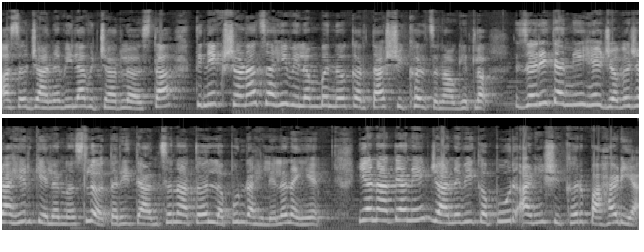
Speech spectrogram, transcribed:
असं जानवीला विचारलं असता तिने क्षणाचाही विलंब न करता शिखरचं नाव घेतलं. जरी त्यांनी हे जग जाहीर केलं नसलं तरी त्यांचं नातं लपून राहिलेलं नाहीये. या नात्याने जानवी कपूर आणि शिखर पहाडिया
